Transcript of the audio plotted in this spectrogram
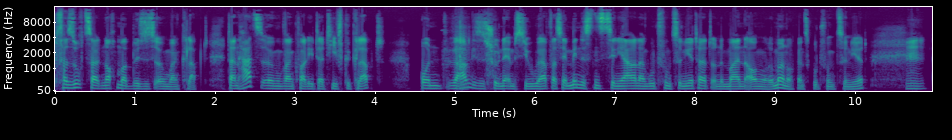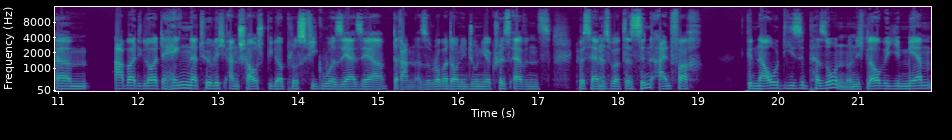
versucht es halt nochmal, bis es irgendwann klappt. Dann hat es irgendwann qualitativ geklappt und wir haben dieses schöne MCU gehabt, was ja mindestens zehn Jahre lang gut funktioniert hat und in meinen Augen auch immer noch ganz gut funktioniert. Mhm. Ähm, aber die Leute hängen natürlich an Schauspieler plus Figur sehr, sehr dran. Also Robert Downey Jr., Chris Evans, Chris Hemsworth, ja. das sind einfach genau diese Personen. Und ich glaube, je mehr,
